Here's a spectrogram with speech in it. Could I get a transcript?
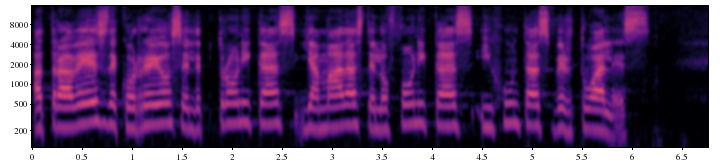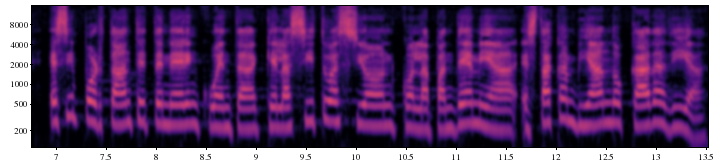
a través de correos electrónicos, llamadas telefónicas y juntas virtuales. Es importante tener en cuenta que la situación con la pandemia está cambiando cada día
